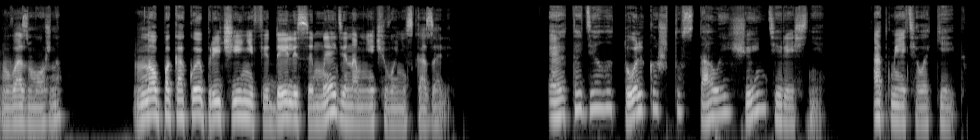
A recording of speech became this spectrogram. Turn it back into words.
Возможно. Но по какой причине Фиделис и Мэдди нам ничего не сказали? Это дело только что стало еще интереснее, отметила Кейт.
